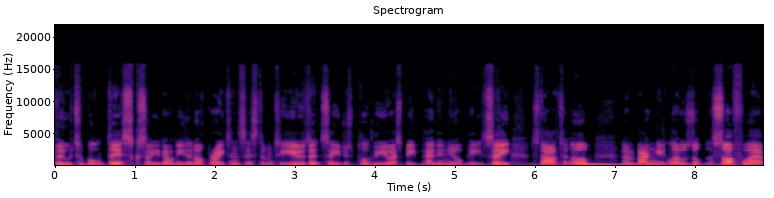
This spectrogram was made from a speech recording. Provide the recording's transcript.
bootable disk, so you don't need an operating system to use it. So you just plug the USB pen in your PC, start it up, and bang, it loads up the software.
